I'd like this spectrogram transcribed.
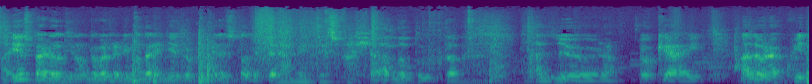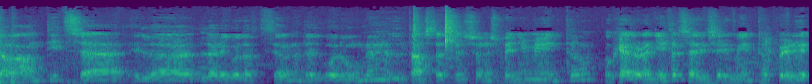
Ma io spero di non doverle rimandare indietro perché le sto letteralmente sfasciando tutto. Allora ok allora qui davanti c'è la regolazione del volume il tasto accensione e spegnimento. Ok allora dietro c'è l'inserimento per,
